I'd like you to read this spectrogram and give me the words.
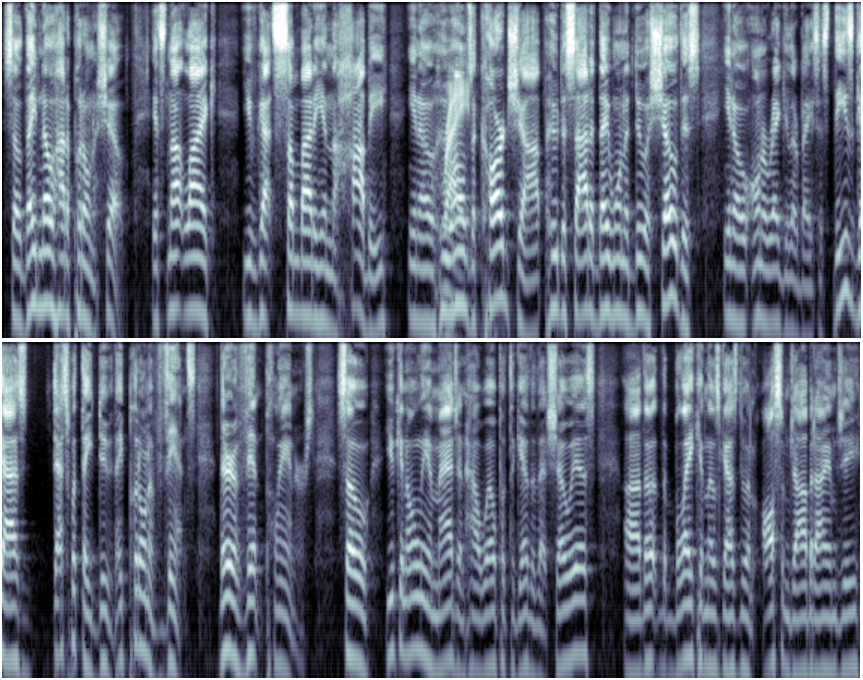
So they know how to put on a show. It's not like you've got somebody in the hobby, you know, who Right. owns a card shop who decided they want to do a show this, you know, on a regular basis. These guys, that's what they do. They put on events. They're event planners. So you can only imagine how well put together that show is. Uh, the, the Blake and those guys do an awesome job at IMG.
